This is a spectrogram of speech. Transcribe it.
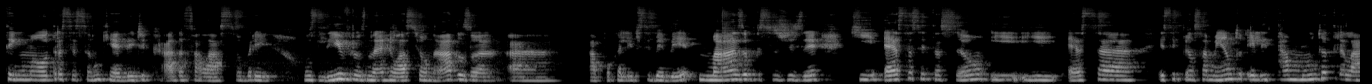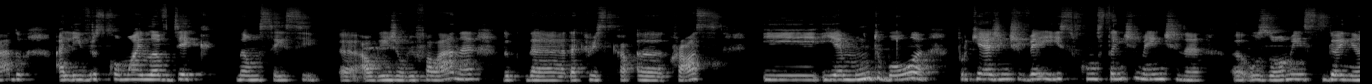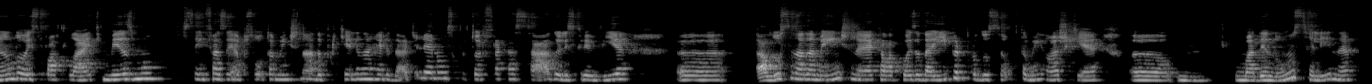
tem uma outra sessão que é dedicada a falar sobre os livros né, relacionados a, a Apocalipse Bebê, mas eu preciso dizer que essa citação e, e essa, esse pensamento ele está muito atrelado a livros como I Love Dick. Não sei se uh, alguém já ouviu falar, né, do, da, da Chris uh, Cross, e, e, é muito boa porque a gente vê isso constantemente, né? Uh, os homens ganhando o spotlight mesmo sem fazer absolutamente nada, porque ele na realidade ele era um escritor fracassado, ele escrevia uh, alucinadamente, né? Aquela coisa da hiperprodução que também eu acho que é uh, um, uma denúncia ali, né?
